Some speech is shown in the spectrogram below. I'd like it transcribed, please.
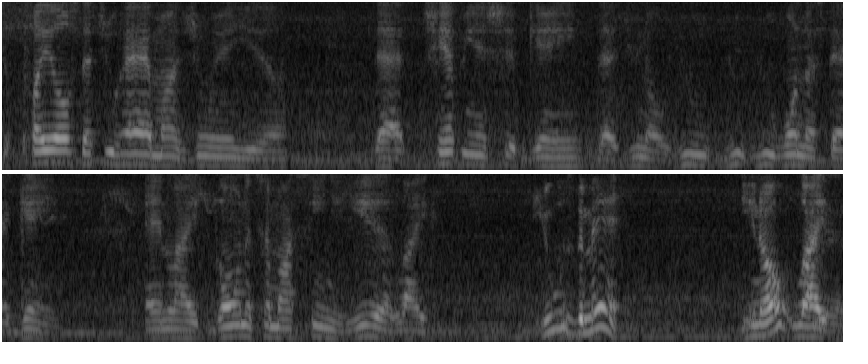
the playoffs that you had my junior year, that championship game that you know you you, you won us that game, and like going into my senior year, like you was the man, you know, like. Yeah.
